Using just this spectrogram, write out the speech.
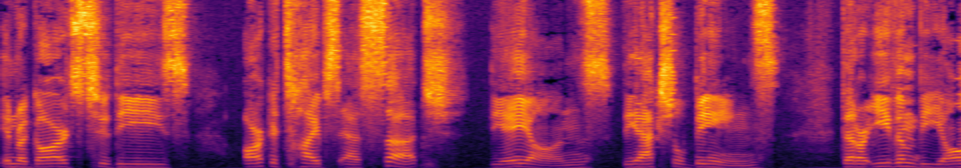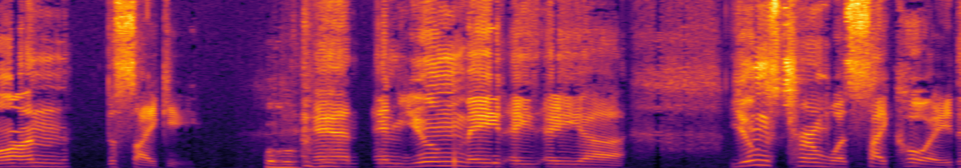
in regards to these archetypes as such, the aeons, the actual beings, that are even beyond the psyche. Mm-hmm. And and Jung made a, a uh, Jung's term was psychoid,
